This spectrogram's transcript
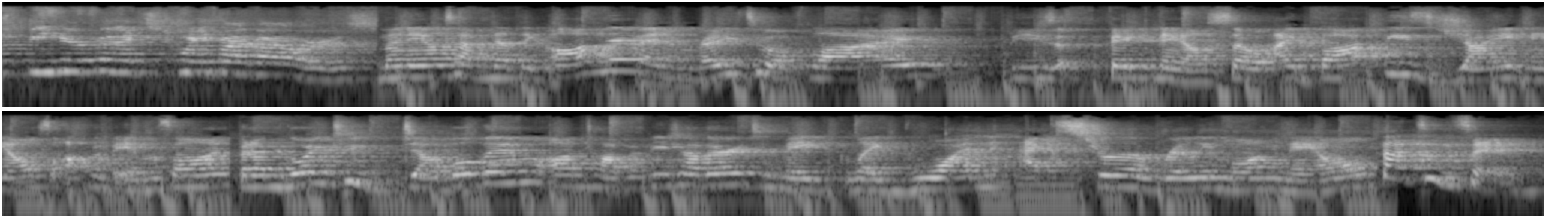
just be here for the next 25 hours. My nails have nothing on them and I'm ready to apply these fake nails. So I bought these giant nails off of Amazon, but I'm going to double them on top of each other to make like one extra really long nail. That's insane.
